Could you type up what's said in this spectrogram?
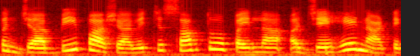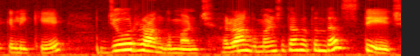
ਪੰਜਾਬੀ ਭਾਸ਼ਾ ਵਿੱਚ ਸਭ ਤੋਂ ਪਹਿਲਾਂ ਅਜਿਹੇ ਨਾਟਕ ਲਿਖੇ ਜੋ ਰੰਗਮੰਚ ਰੰਗਮੰਚ ਦਾ ਮਤਲਬ ਹੁੰਦਾ ਸਟੇਜ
